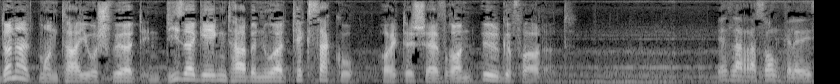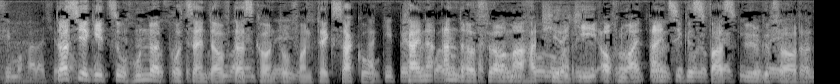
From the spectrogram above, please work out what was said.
Donald Montayo schwört, in dieser Gegend habe nur Texaco, heute Chevron, Öl gefordert. Das hier geht zu 100 Prozent auf das Konto von Texaco. Keine andere Firma hat hier je auch nur ein einziges Fass Öl gefördert.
